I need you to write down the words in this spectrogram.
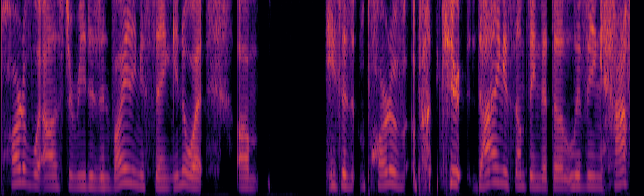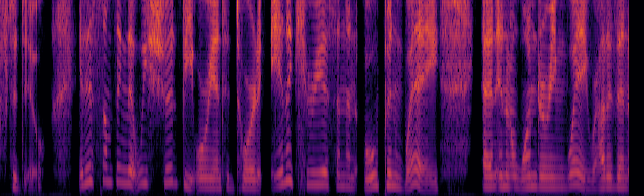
part of what Alastair Reid is inviting is saying you know what? Um he says part of dying is something that the living have to do. It is something that we should be oriented toward in a curious and an open way and in a wondering way rather than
